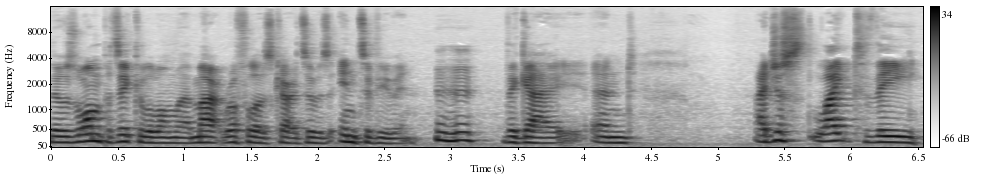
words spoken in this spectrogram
There was one particular one where Mark Ruffalo's character was interviewing the guy, and I just liked the.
